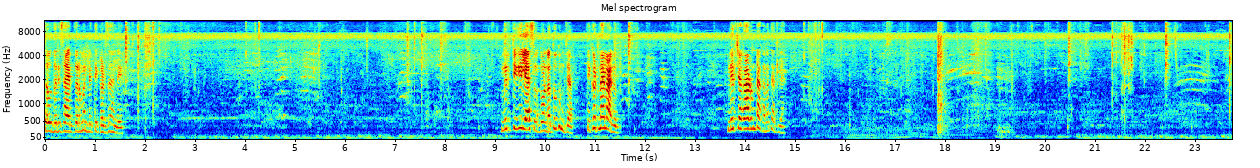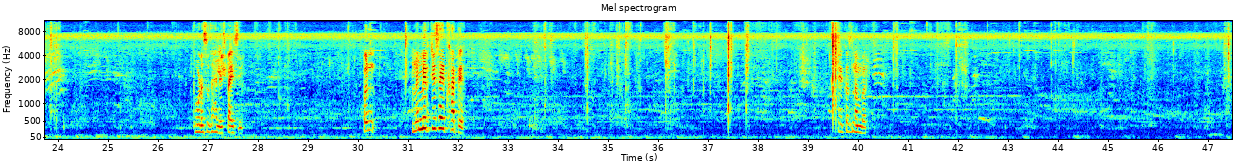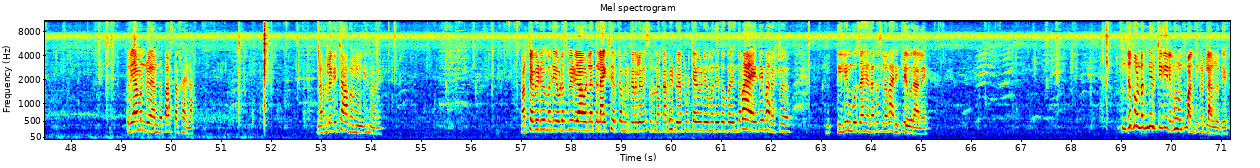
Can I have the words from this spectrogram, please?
चौधरी साहेब तर म्हणले तिकड झाले. मिरची गेली असेल तोंडात तू तुमच्या. तिखट नाही लागत. मिरच्या काढून टाका ना त्यातल्या. थोडस झाले स्पायसी पण मी मिरची सहित खाते. एकच नंबर तर या मंडळी आमचा पास्ता खायला. आता लगेच चहा बनवून घेणार आहे. आजच्या व्हिडिओमध्ये एवढंच. व्हिडिओ आवडला तर लाईक शेअर कमेंट करायला विसरू नका. भेटूया पुढच्या व्हिडिओमध्ये. तोपर्यंत बाय जय महाराष्ट्र. ती लिंबूचा ह्याचा कसला भारी फ्लेवर आलाय. तुमच्या तोंडात मिरची गेली म्हणून तुम्हाला तिखट लागलं ते.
